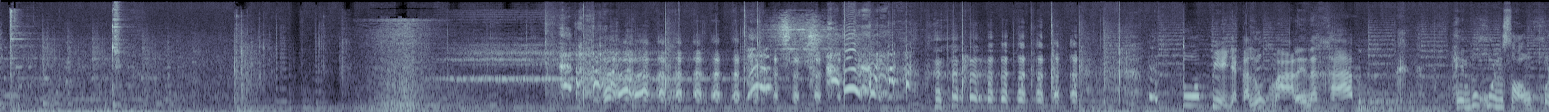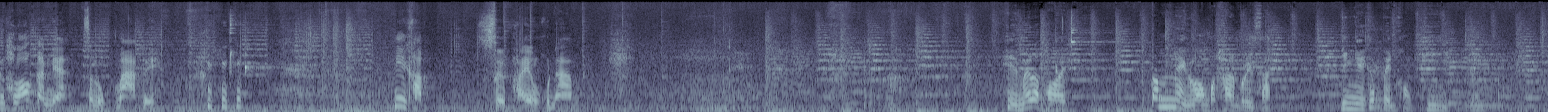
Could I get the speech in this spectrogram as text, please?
ตัวเปียกอย่างกับลูกหมาเลยนะครับ เห็นพวกคุณสองคนทะเลาะกันเนี่ยสนุกมากเลย นี่ครับเซอร์ไพรส์ของคุณอาม เห็นไหมล่ะพลอย ตำแหน่งรองประธานบริษัท ยังไงก็เป็นของพี่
